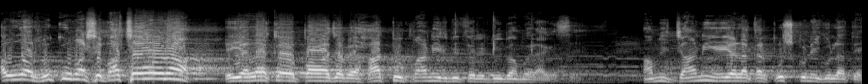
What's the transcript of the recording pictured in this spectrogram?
আল্লাহর হুকুম আসে, বাঁচায়ও না। এই এলাকায় পাওয়া যাবে হাঁটু পানির ভিতরে ডুবা মেরা গেছে। আমি জানি এই এলাকার পুষ্কুনিগুলাতে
